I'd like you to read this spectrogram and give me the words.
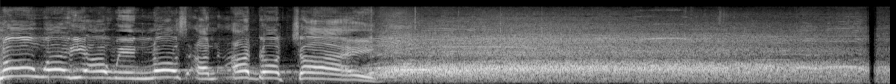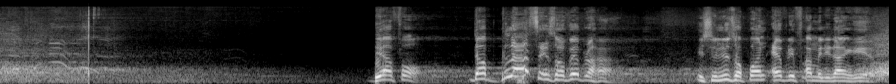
No one here will nurse an adult child. Therefore, the blessings of Abraham is released upon every family down here.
